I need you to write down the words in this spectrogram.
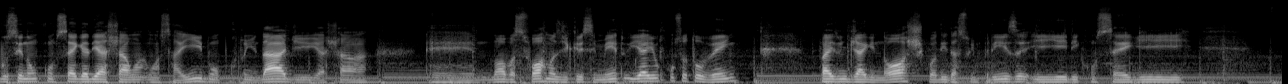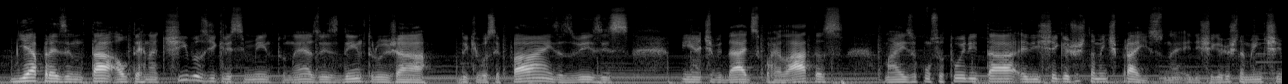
você não consegue ali achar uma, uma saída, uma oportunidade, achar é, novas formas de crescimento. E aí o consultor vem faz um diagnóstico ali da sua empresa e ele consegue lhe apresentar alternativas de crescimento, né? Às vezes dentro já do que você faz, às vezes em atividades correlatas, mas o consultor ele tá, ele chega justamente para isso, né? Ele chega justamente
